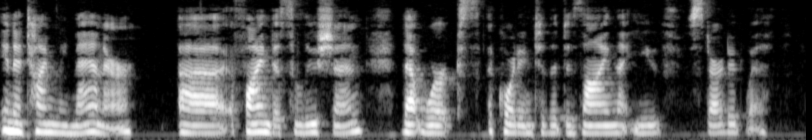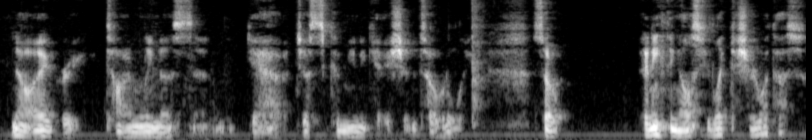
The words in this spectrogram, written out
in a timely manner, uh, find a solution that works according to the design that you've started with. No, I agree. Timeliness and yeah, just communication, totally. So, anything else you'd like to share with us?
